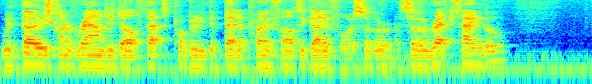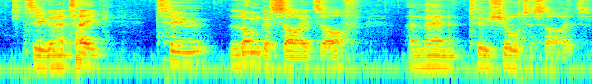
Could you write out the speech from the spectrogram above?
with those kind of rounded off, that's probably the better profile to go for. So, a, so a rectangle. So you're going to take two longer sides off and then two shorter sides.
